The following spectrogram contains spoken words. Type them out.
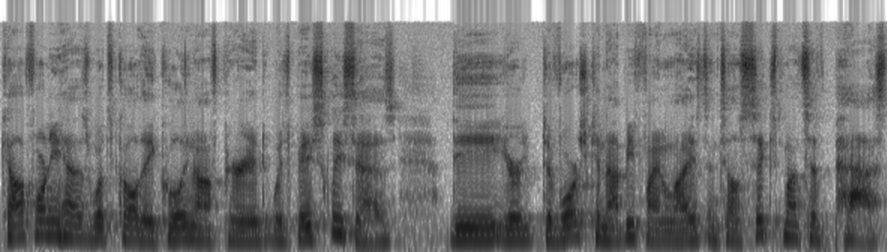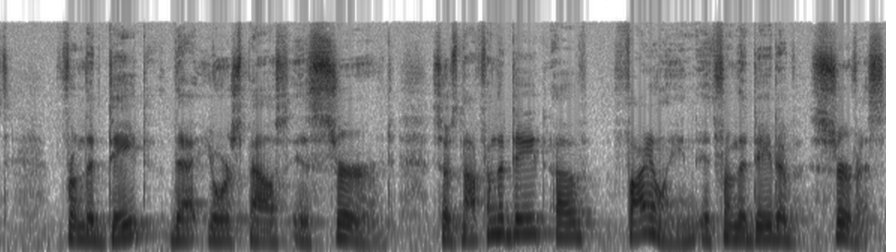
California has what's called a cooling off period, which basically says the your divorce cannot be finalized until six months have passed from the date that your spouse is served. So it's not from the date of filing, it's from the date of service.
